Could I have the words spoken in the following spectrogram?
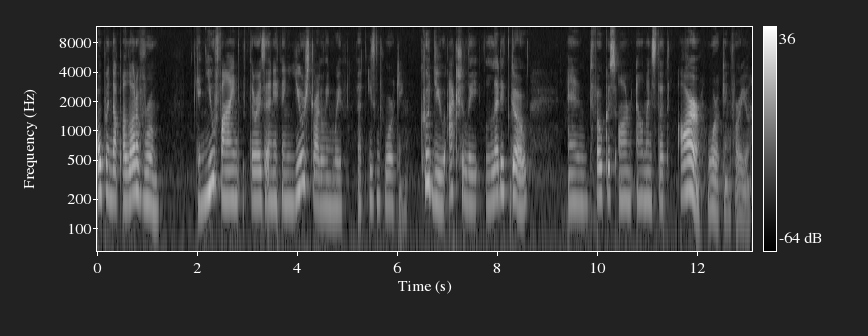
opened up a lot of room. Can you find if there is anything you're struggling with that isn't working? Could you actually let it go and focus on elements that are working for you?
